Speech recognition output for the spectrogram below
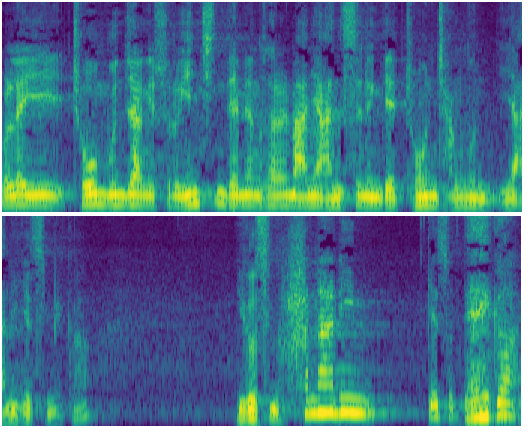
원래 이 좋은 문장일수록 인칭대명사를 많이 안 쓰는 게 좋은 장문이 아니겠습니까? 이것은 하나님께서 내가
